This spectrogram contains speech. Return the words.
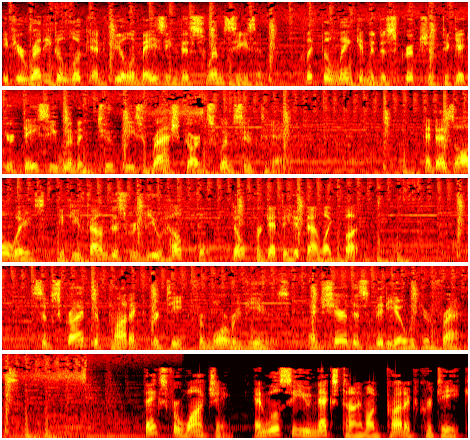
If you're ready to look and feel amazing this swim season, click the link in the description to get your Daci Women 2-piece rash guard swimsuit today. And as always, if you found this review helpful, don't forget to hit that like button. Subscribe to Product Critique for more reviews, and share this video with your friends. Thanks for watching, and we'll see you next time on Product Critique.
